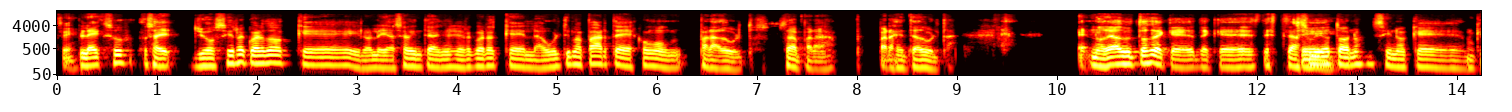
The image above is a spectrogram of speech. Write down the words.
Sí. Plexus, o sea, yo sí recuerdo que, y lo leí hace 20 años, yo recuerdo que la última parte es como para adultos, o sea, para, para gente adulta. Eh, no de adultos de que, de que está Sí. subido tono, sino que, Ok.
